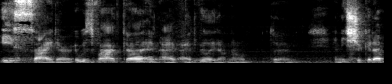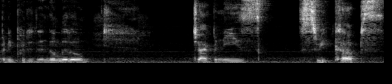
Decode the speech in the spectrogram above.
East Cider. It was vodka, and I, I really don't know the. And he shook it up and he put it in the little Japanese sweet cups.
